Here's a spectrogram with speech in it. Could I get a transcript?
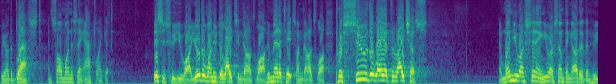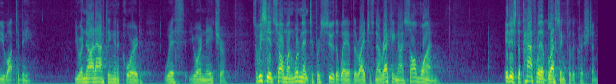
We are the blessed. And Psalm 1 is saying, act like it. This is who you are. You're the one who delights in God's law, who meditates on God's law. Pursue the way of the righteous. And when you are sinning, you are something other than who you ought to be. You are not acting in accord with your nature. So we see in Psalm 1, we're meant to pursue the way of the righteous. Now recognize, Psalm 1 it is the pathway of blessing for the Christian.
